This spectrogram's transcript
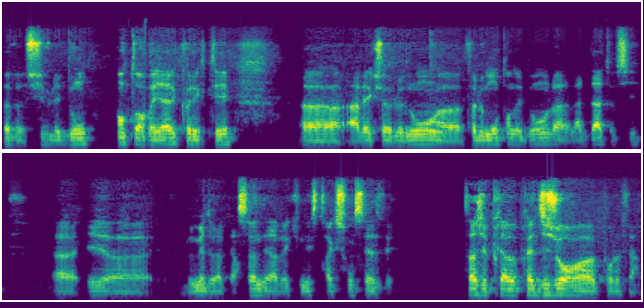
peuvent suivre les dons en temps réel collectés avec le nom, enfin le montant des dons, la, date aussi et le mail de la personne et avec une extraction CSV. Ça, j'ai pris à peu près 10 jours pour le faire.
